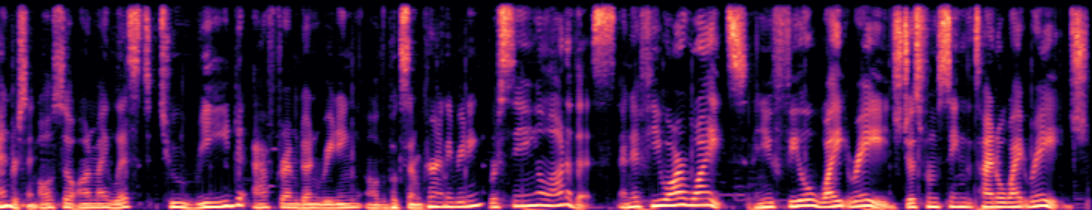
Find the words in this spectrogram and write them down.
Anderson. Also on my list to read after I'm done reading all the books I'm currently reading. We're seeing a lot of this. And if you are white and you feel white rage just from seeing the title White Rage,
